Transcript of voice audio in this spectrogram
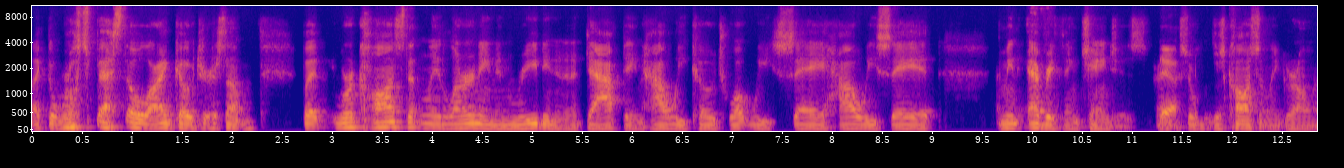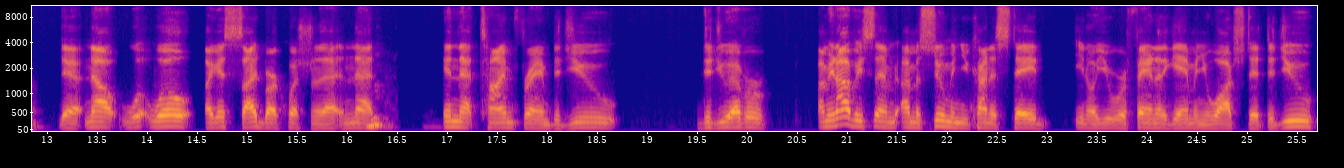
like the world's best O line coach or something. But we're constantly learning and reading and adapting how we coach, what we say, how we say it. I mean, everything changes. Right? Yeah. So we're just constantly growing. Yeah. Now, we'll, I guess, sidebar question to that. In that, mm-hmm. in that time frame, did you, did you ever? I mean, obviously, I'm, I'm assuming you kind of stayed. You know, you were a fan of the game and you watched it. Did you,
